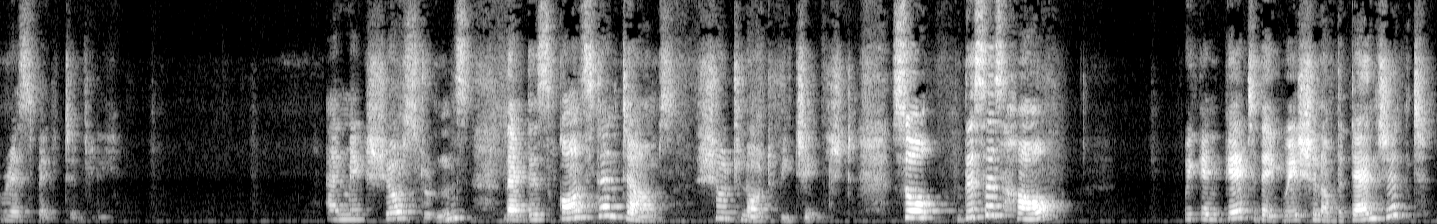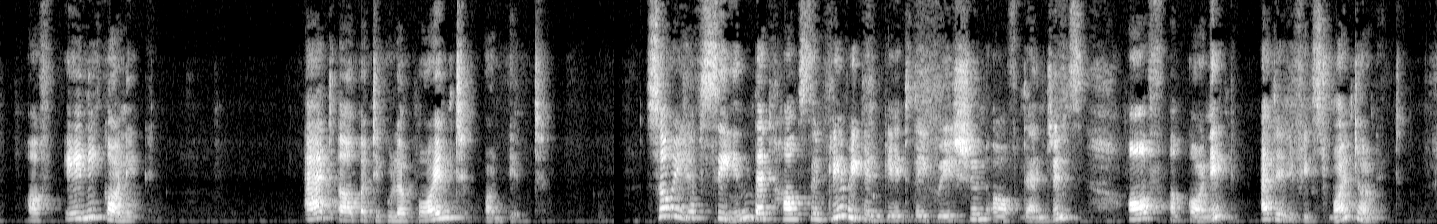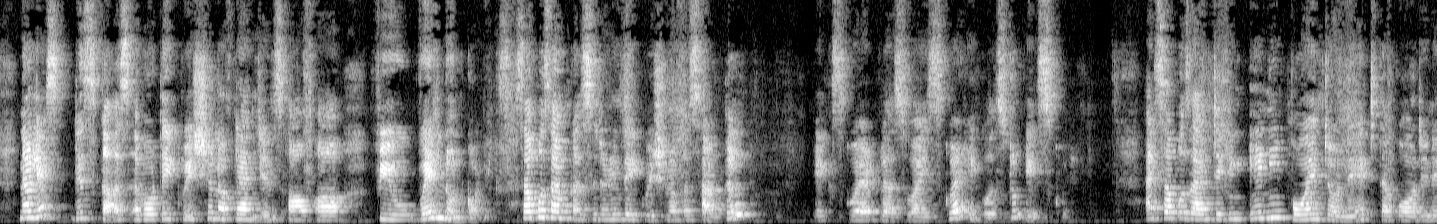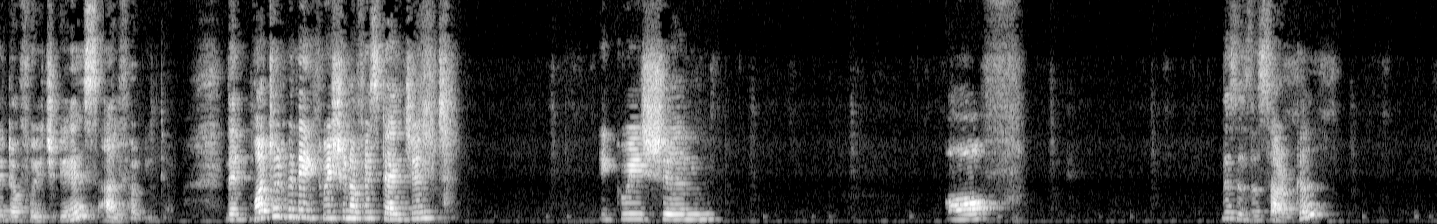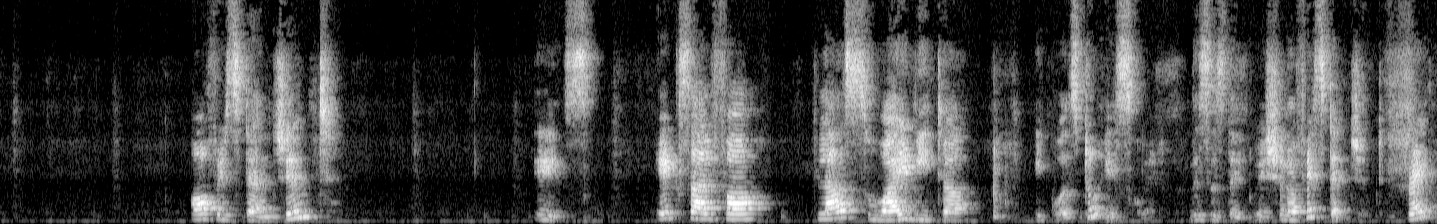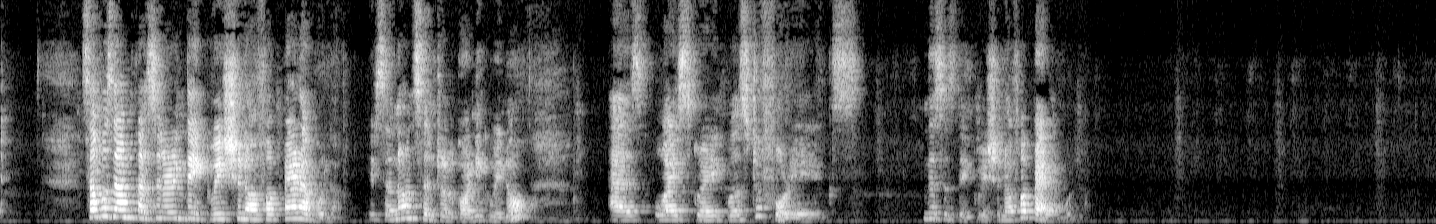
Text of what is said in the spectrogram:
respectively. And make sure students that these constant terms should not be changed. So this is how we can get the equation of the tangent of any conic at a particular point on it. So we have seen that how simply we can get the equation of tangents of a conic at any fixed point on it. Now let's discuss about the equation of tangents of a few well-known conics. Suppose I am considering the equation of a circle x square plus y square equals to a square. And suppose I am taking any point on it, the coordinate of which is alpha beta. Then what will be the equation of its tangent? Equation of this is the circle of its tangent is x alpha plus y beta equals to a square. This is the equation of its tangent, right? Suppose I am considering the equation of a parabola. It's a non-central conic we know as y square equals to 4ax. This is the equation of a parabola.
